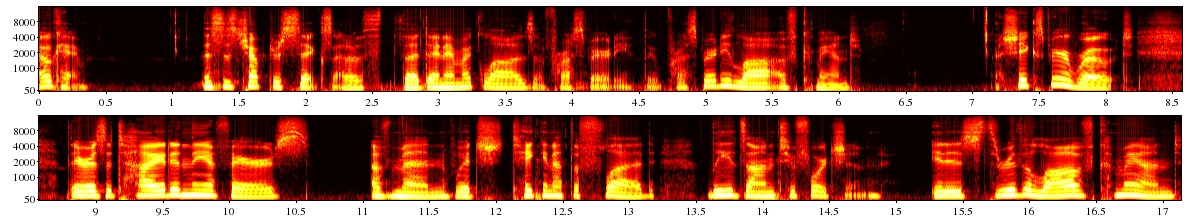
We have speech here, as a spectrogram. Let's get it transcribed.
Okay. This is chapter 6 out of the Dynamic Laws of Prosperity, the Prosperity Law of Command. Shakespeare wrote, There is a tide in the affairs of men which, taken at the flood, leads on to fortune. It is through the law of command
